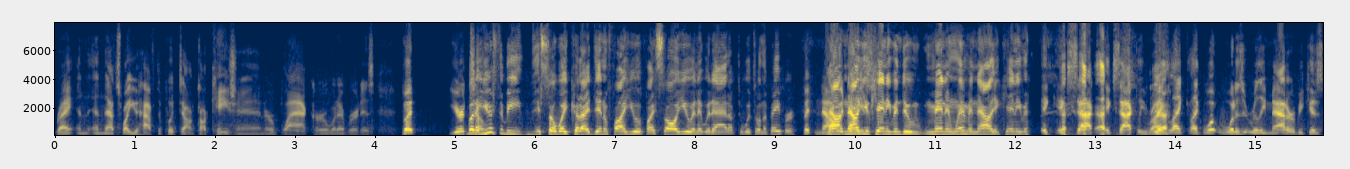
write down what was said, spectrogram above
right? And and that's why you have to put down Caucasian or black or whatever it is. But you're But tell- it used to be just so we could identify you if I saw you, and it would add up to what's on the paper. but Now, nowadays, now you can't even do men and women. Now you can't even. exactly exactly right Yeah. like like what what does it really matter because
